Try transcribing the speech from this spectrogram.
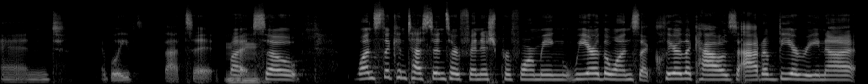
and I believe that's it. But mm-hmm. so once the contestants are finished performing, we are the ones that clear the cows out of the arena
